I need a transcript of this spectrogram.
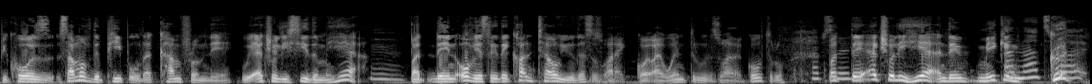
because some of the people that come from there, we actually see them here. But then obviously they can't tell you this is what I go, I went through, this is what I go through. But they're actually here and they're making and that's good. why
